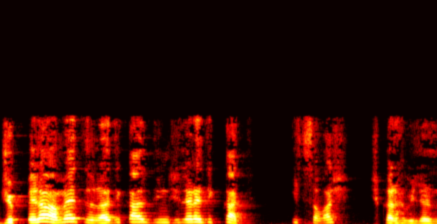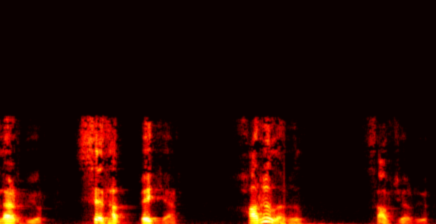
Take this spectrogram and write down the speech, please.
Cübbeli Ahmet radikal dincilere dikkat. İç savaş çıkarabilirler diyor. Sedat Peker harıl harıl savcı arıyor.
